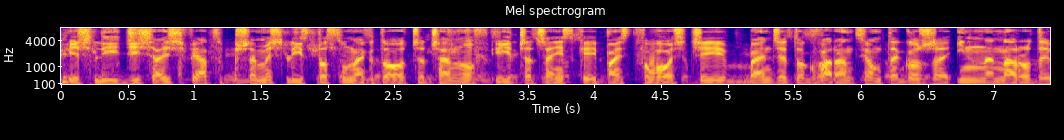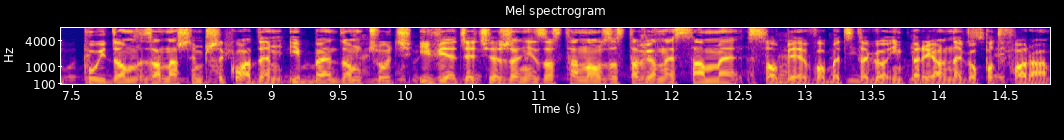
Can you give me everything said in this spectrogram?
Jeśli dzisiaj świat przemyśli stosunek do Czeczenów i czeczeńskiej państwowości, będzie to gwarancją tego, że inne narody pójdą za naszym przykładem i będą czuć i wiedzieć, że nie zostaną zostawione same sobie wobec tego imperialnego potwora,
